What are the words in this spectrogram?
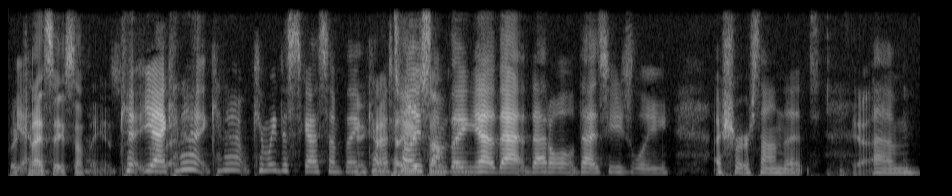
But yeah. can I say something? Is Can, yeah, can. I can I can we discuss something? Yeah, can, I tell, you something? something? Yeah, that that'll that's usually a sure sign that Yeah. um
